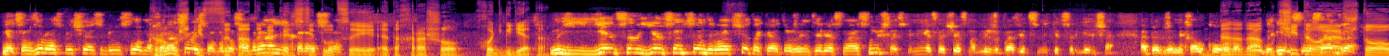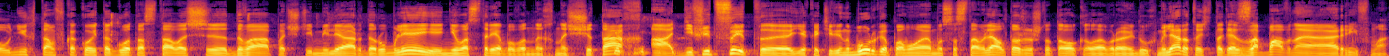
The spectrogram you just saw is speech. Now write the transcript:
Нет, цензура воспрещается, безусловно, кружки хорошо, с цитатами Конституции хорошо. это хорошо хоть где-то. Ну, Ельцин, Ельцин-центр вообще такая тоже интересная сущность. И мне, если честно, ближе позиция Никиты Сергеевича, опять же, Михалкова. Да-да-да, учитывая, что у них там в какой-то год осталось 2 э, почти миллиарда рублей невостребованных на счетах, а дефицит э, Екатеринбурга, по-моему, составлял тоже что-то около в районе 2 миллиардов, то есть такая забавная рифма.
